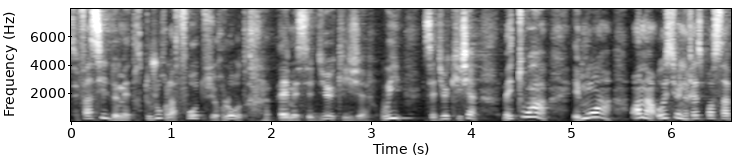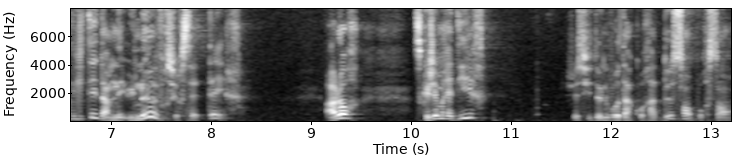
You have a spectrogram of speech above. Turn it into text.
C'est facile de mettre toujours la faute sur l'autre. Eh, mais c'est Dieu qui gère. Oui, c'est Dieu qui gère. Mais toi et moi, on a aussi une responsabilité d'amener une œuvre sur cette terre. Alors, ce que j'aimerais dire, je suis de nouveau d'accord à 200%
